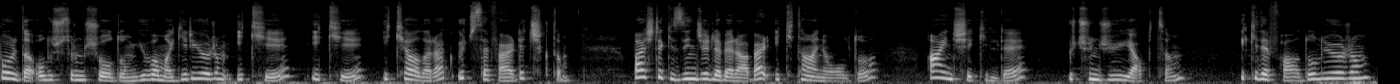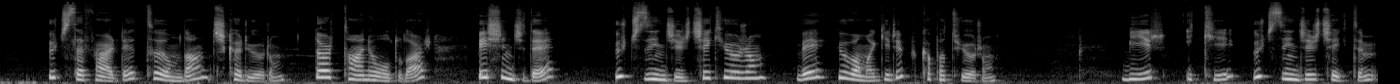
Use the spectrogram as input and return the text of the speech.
burada oluşturmuş olduğum yuvama giriyorum. 2, 2, 2 alarak 3 seferde çıktım. Baştaki zincirle beraber 2 tane oldu. Aynı şekilde üçüncüyü yaptım. 2 defa doluyorum. 3 seferde tığımdan çıkarıyorum. 4 tane oldular. 5. de 3 zincir çekiyorum ve yuvama girip kapatıyorum. 1 2 3 zincir çektim.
